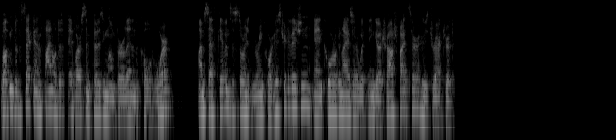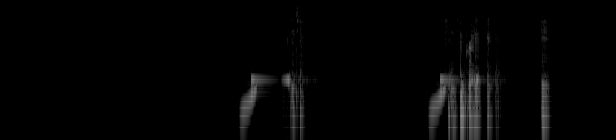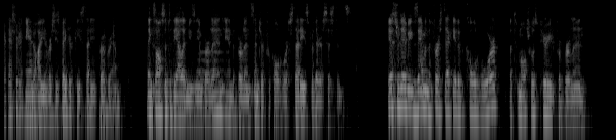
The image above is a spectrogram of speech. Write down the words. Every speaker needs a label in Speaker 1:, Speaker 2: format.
Speaker 1: Welcome to the second and final day of our symposium on Berlin and the Cold War. I'm Seth Givens, historian of the Marine Corps History Division and co-organizer with Ingo Trauschweizer, who's director of the Contemporary History and Ohio University's Baker Peace Study Program. Thanks also to the Allied Museum Berlin and the Berlin Center for Cold War Studies for their assistance. Yesterday, we examined the first decade of the Cold War, a tumultuous period for Berlin.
